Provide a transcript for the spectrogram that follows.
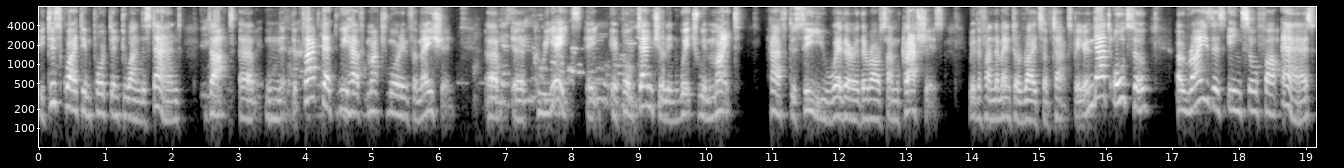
it is quite important to understand that uh, the fact that we have much more information uh, uh, creates a, a potential in which we might have to see whether there are some clashes with the fundamental rights of taxpayer. And that also arises insofar as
